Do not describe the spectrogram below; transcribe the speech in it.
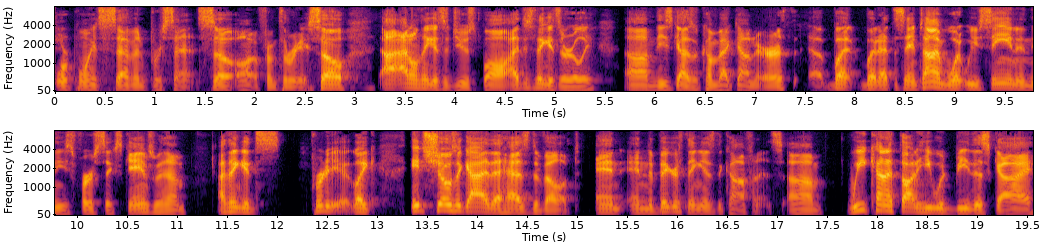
four point seven percent so uh, from three. So I, I don't think it's a juice ball. I just think it's early. Um, these guys will come back down to earth. Uh, but but at the same time, what we've seen in these first six games with him, I think it's pretty like it shows a guy that has developed. And and the bigger thing is the confidence. Um, we kind of thought he would be this guy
